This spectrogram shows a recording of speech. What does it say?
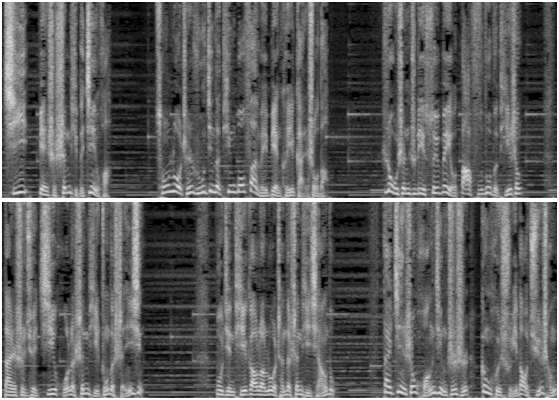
其一便是身体的进化，从洛尘如今的听波范围便可以感受到，肉身之力虽未有大幅度的提升，但是却激活了身体中的神性，不仅提高了洛尘的身体强度，待晋升黄境之时更会水到渠成。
